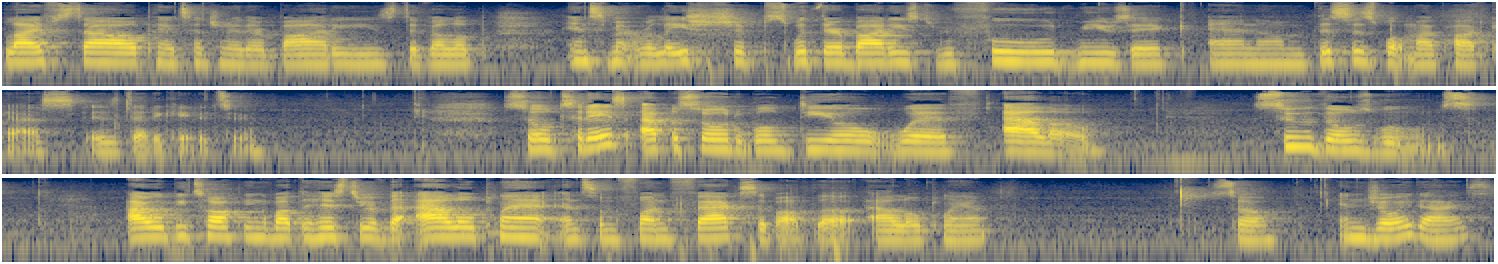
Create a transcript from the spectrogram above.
lifestyle, pay attention to their bodies, develop intimate relationships with their bodies through food, music, and um, this is what my podcast is dedicated to. So today's episode will deal with aloe, soothe those wounds. I will be talking about the history of the aloe plant and some fun facts about the aloe plant. So enjoy, guys.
